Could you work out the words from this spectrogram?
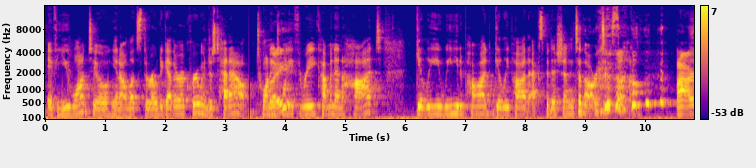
If you want to, you know, let's throw together a crew and just head out. 2023 coming in hot. Gillyweed Pod, Gilly Pod expedition to the Arctic Circle. Our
